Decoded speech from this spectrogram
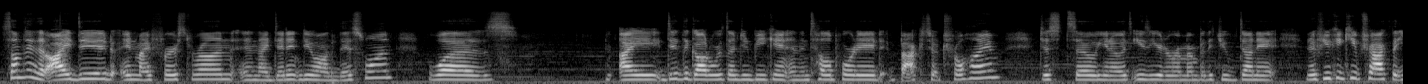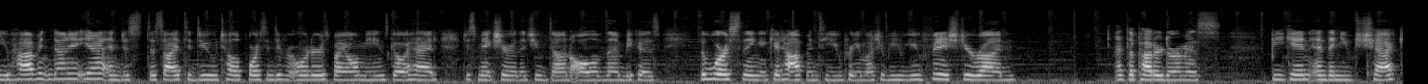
something that I did in my first run and I didn't do on this one was I did the God Wars Dungeon Beacon and then teleported back to Trollheim just so you know it's easier to remember that you've done it. And if you can keep track that you haven't done it yet and just decide to do teleports in different orders, by all means go ahead. Just make sure that you've done all of them because the worst thing that could happen to you pretty much if you, you finished your run at the Pachydermis beacon and then you check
